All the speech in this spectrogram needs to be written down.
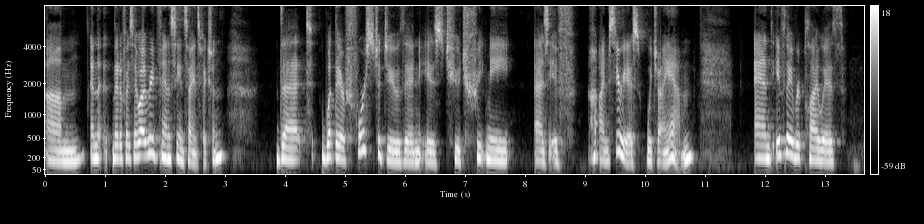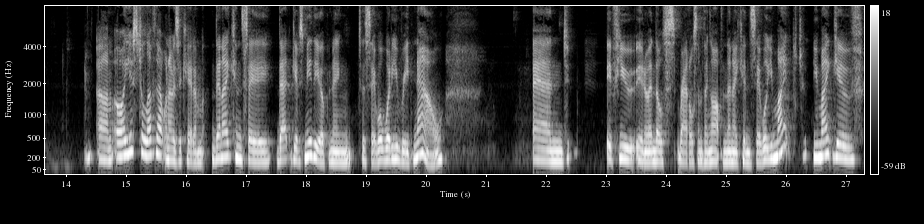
um, and th- that if I say, well, I read fantasy and science fiction, that what they're forced to do then is to treat me as if I'm serious, which I am. And if they reply with, um, oh, I used to love that when I was a kid. I'm, then I can say that gives me the opening to say, well, what do you read now? And if you, you know, and they'll rattle something off, and then I can say, well, you might, you might give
